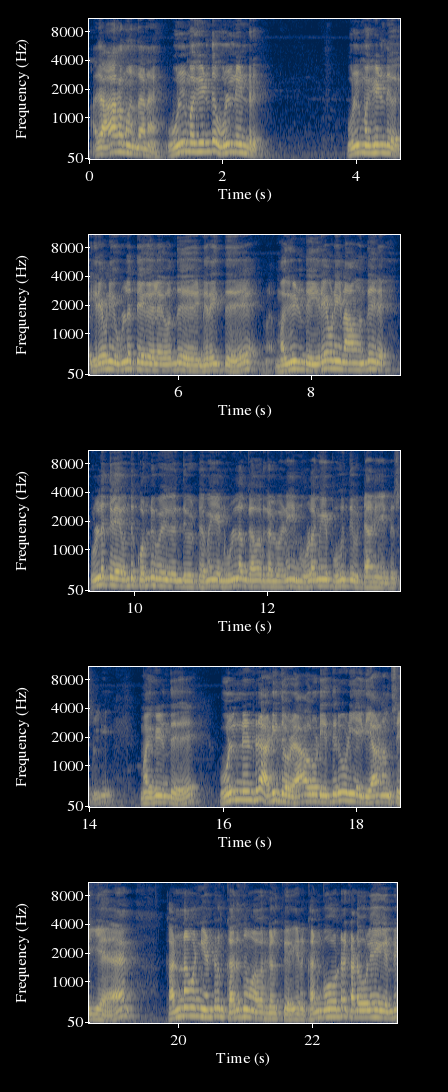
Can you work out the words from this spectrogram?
அது ஆகமம் தானே. உள்மகிழ்ந்து உள் நின்று. உள்மகிழ்ந்து இறைவனை உள்ளத்தைகளை வந்து நிறைத்து மகிழ்ந்து இறைவனை நான் வந்து உள்ளத்திலே வந்து கொண்டு வந்து விட்டோமே என் உள்ளம் கவர்கள்வனே என் உளமே புகுந்து விட்டானே என்று சொல்லி மகிழ்ந்து உள் நின்று அடிதொழ அவருடைய திருவடியை தியானம் செய்ய கண்ணவன் என்றும் கருதும் அவர்களுக்கு. என் கண் போன்ற கடவுளே என்று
